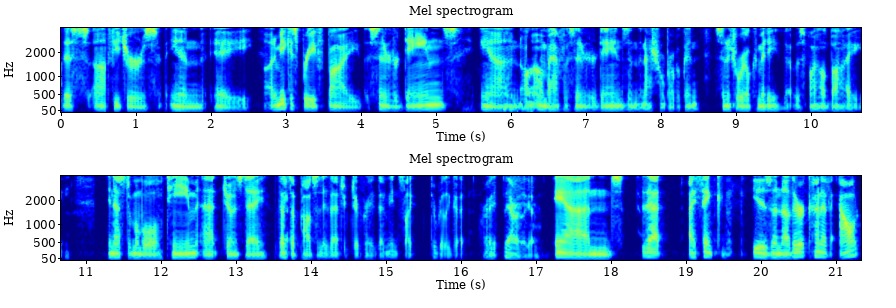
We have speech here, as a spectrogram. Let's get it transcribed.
This uh, features in a an amicus brief by Senator Daines and on, on, behalf of Senator Daines and the National Republican Senatorial Committee that was filed by inestimable team at Jones Day. That's yep. a positive adjective, right? That means like they're really good, right? They are really good. And that I think is another kind of out.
